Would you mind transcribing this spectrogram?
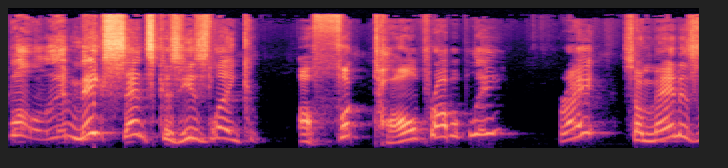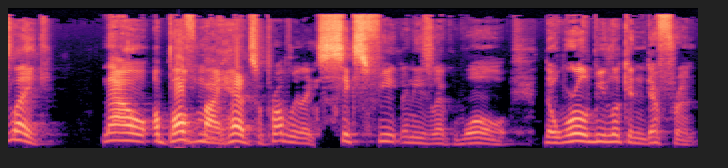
Well, it makes sense because he's like a foot tall, probably, right? So man is like now above my head, so probably like six feet, and he's like, whoa, the world be looking different.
